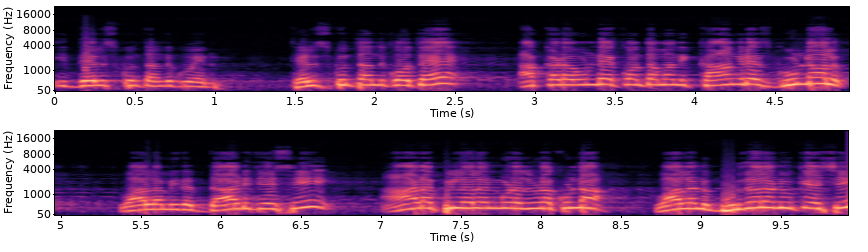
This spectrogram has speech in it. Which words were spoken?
ఇది తెలుసుకుంటందుకు పోయినరు. తెలుసుకుంటందుకు పోతే అక్కడ ఉండే కొంతమంది కాంగ్రెస్ గుండాలు వాళ్ళ మీద దాడి చేసి ఆడపిల్లలను కూడా చూడకుండా వాళ్ళను బురదల నూకేసి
